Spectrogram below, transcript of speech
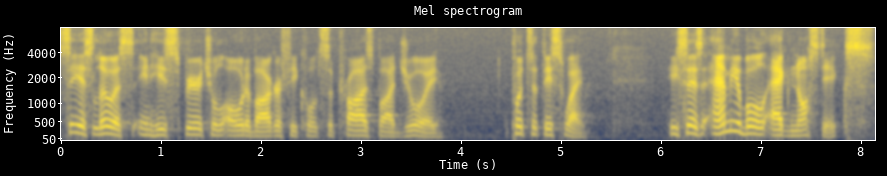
C.S. Lewis, in his spiritual autobiography called Surprised by Joy, puts it this way He says, Amiable agnostics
